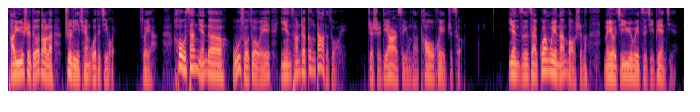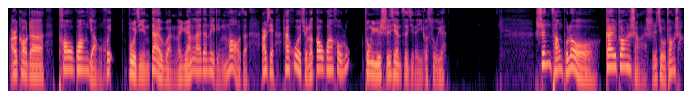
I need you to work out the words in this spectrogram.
他于是得到了治理全国的机会。所以啊，后三年的无所作为，隐藏着更大的作为。这是第二次用到韬晦之策。晏子在官位难保时呢，没有急于为自己辩解，而靠着韬光养晦，不仅戴稳了原来的那顶帽子，而且还获取了高官厚禄，终于实现自己的一个夙愿。深藏不露，该装傻时就装傻。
